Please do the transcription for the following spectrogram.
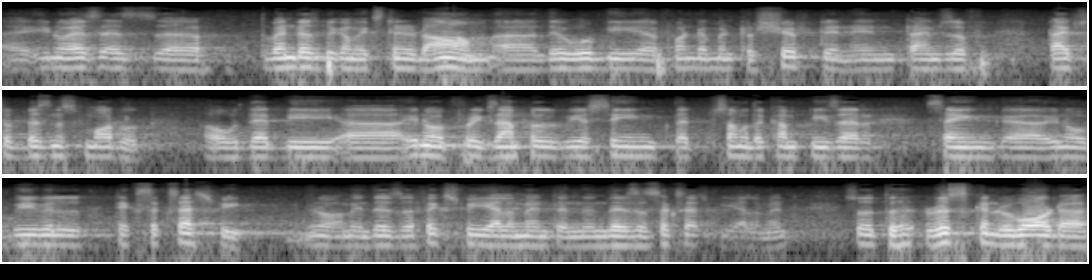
uh, you know, as, as uh, the vendors become extended arm, uh, there will be a fundamental shift in, in terms of types of business model Or would that be, uh, you know, for example, we are seeing that some of the companies are saying, uh, you know, we will take success fee. You know, I mean, there's a fixed fee element and then there's a success fee element. So the risk and reward are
